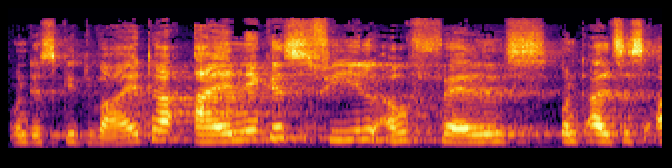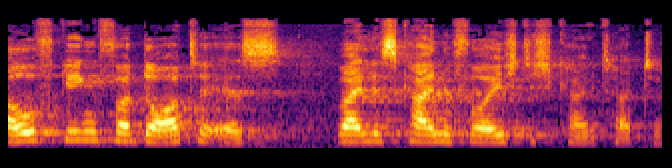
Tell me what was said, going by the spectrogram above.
Und es geht weiter, einiges fiel auf Fels und als es aufging, verdorrte es weil es keine Feuchtigkeit hatte.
